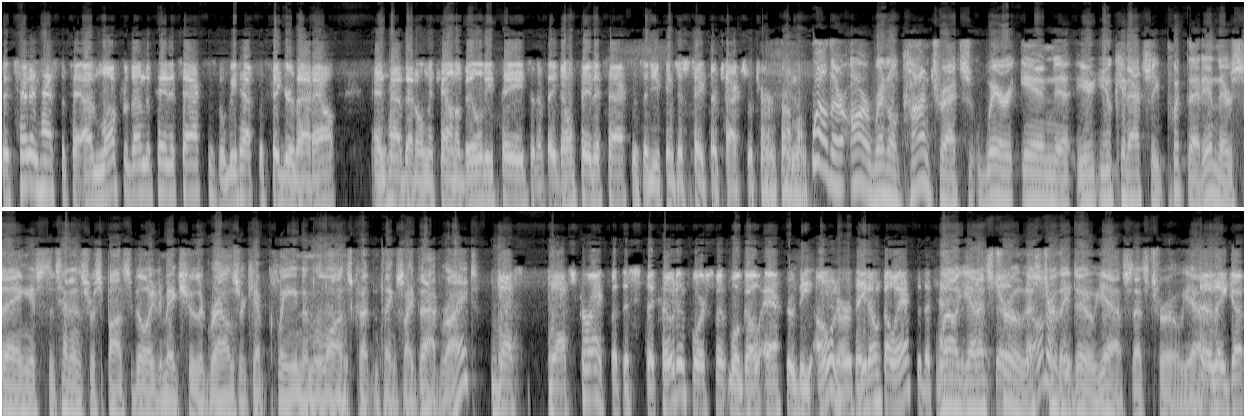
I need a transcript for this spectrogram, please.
the tenant has to pay. I'd love for them to pay the taxes, but we'd have to figure that out and have that on the accountability page. And if they don't pay the taxes, then you can just take their tax return from them. Well, there are rental contracts wherein uh, you, you can actually put that in there, saying it's the tenant's responsibility to make sure the grounds are kept clean and the lawns cut and things like that, right? That's That's correct, but the, the code enforcement will go after the owner. They don't go after the tenant. Well, yeah, that's true. That's owner true. They do. Yes, that's true. Yeah. So they go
